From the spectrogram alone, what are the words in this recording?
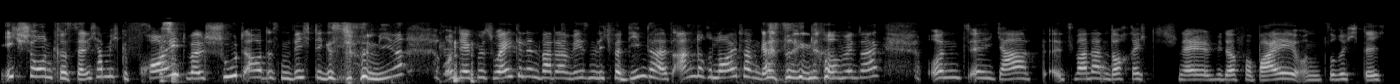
Ich schon, Christian. Ich habe mich gefreut, so. weil Shootout ist ein wichtiges Turnier und der Chris Wakelin war da wesentlich verdienter als andere Leute am gestrigen Nachmittag. Und äh, ja, es war dann doch recht schnell wieder vorbei und so richtig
